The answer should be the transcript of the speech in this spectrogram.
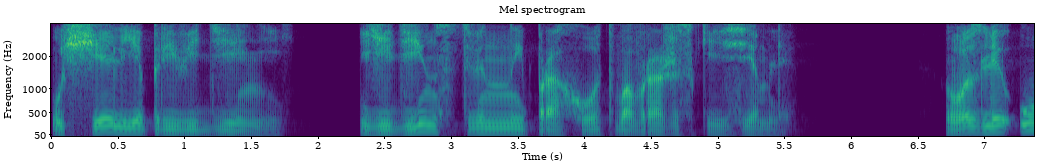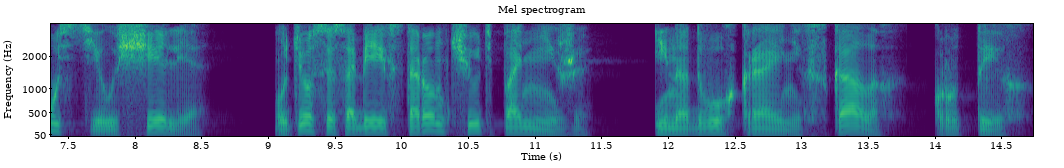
ущелье привидений, единственный проход во вражеские земли. Возле устья ущелья утесы с обеих сторон чуть пониже, и на двух крайних скалах, крутых,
